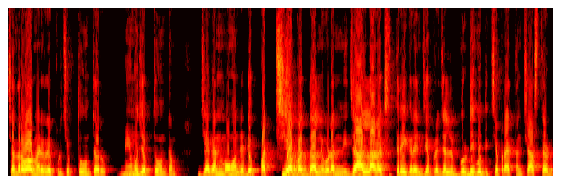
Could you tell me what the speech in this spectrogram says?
చంద్రబాబు నాయుడు గారు ఎప్పుడు చెప్తూ ఉంటారు. మేము చెప్తూ ఉంటాం. జగన్మోహన్ రెడ్డి పచ్చి అబద్ధాలను కూడా నిజాల్లాగా చిత్రీకరించి ప్రజల్ని బుర్డి కొట్టించే ప్రయత్నం చేస్తాడు.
